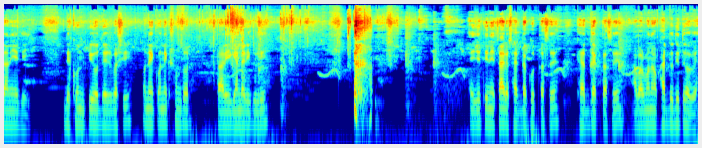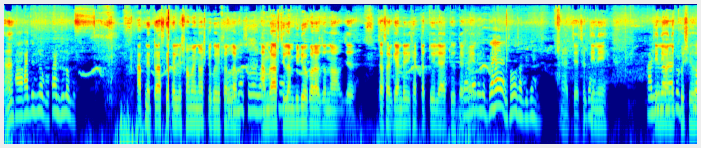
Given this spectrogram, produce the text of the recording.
জানিয়ে দিই। দেখুন প্রিয় দেশবাসী অনেক অনেক সুন্দর তার এই গ্যান্ডারিগুলি এই যে তিনি চারো সাইডটা ঘুরতেছে খেত দেখতাছে আবার মনে হয় খাদ্য দিতে হবে হ্যাঁ? হ্যাঁ আপনি তো আজকে তাহলে সময় নষ্ট করে ফেললাম। আমরা আসছিলাম ভিডিও করার জন্য যে চাচার গ্যান্ডারি খেতটা তুইলে একটু দেখাই দেখেন সমস্যা কি দেখেন? আচ্ছা আচ্ছা তিনি তিনি অনেক খুশি হলো।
